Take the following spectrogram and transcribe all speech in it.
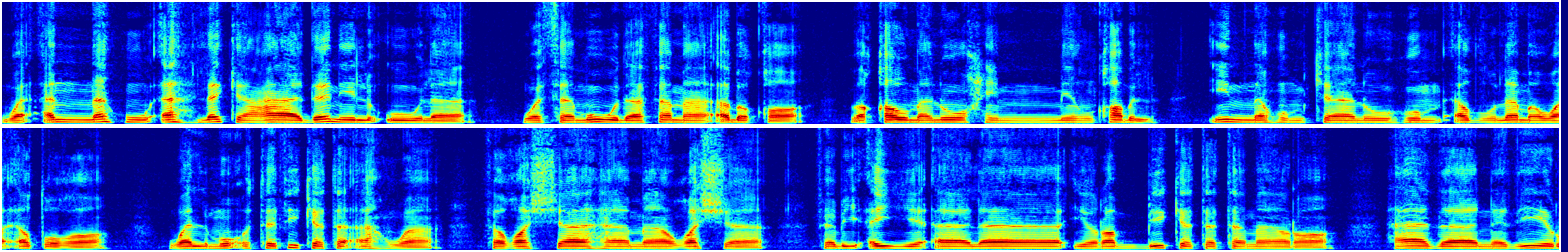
Ve ennehu ehleke adenil ula ve semude fema ebqa ve kavme nuhim min qabl innehum kanuhum ezleme ve etğa vel mu'tefikete ehve فغشاها ما غشى فبأي آلاء ربك تتمارى هذا نذير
